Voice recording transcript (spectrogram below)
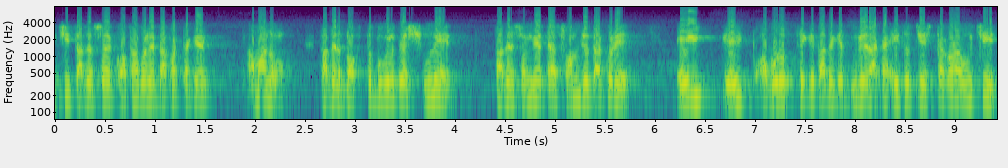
উচিত তাদের সঙ্গে কথা বলে ব্যাপারটাকে থামানো, তাদের বক্তব্যগুলোকে শুনে, তাদের সঙ্গে একটা সমঝোতা করে, এই এই অবরোধ থেকে তাদেরকে দূরে রাখা, এই তো চেষ্টা করা উচিত।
